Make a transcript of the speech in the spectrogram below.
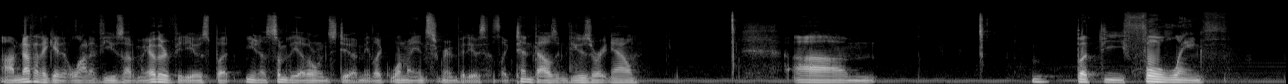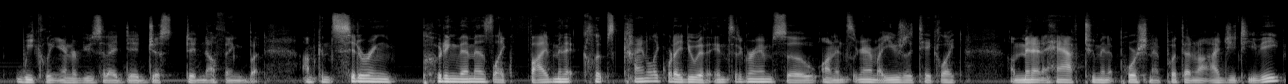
Um, not that I get a lot of views out of my other videos, but you know some of the other ones do. I mean, like one of my Instagram videos has like ten thousand views right now. Um, but the full length weekly interviews that I did just did nothing. But I'm considering putting them as like five minute clips, kind of like what I do with Instagram. So on Instagram, I usually take like a minute and a half, two minute portion. I put that on IGTV.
